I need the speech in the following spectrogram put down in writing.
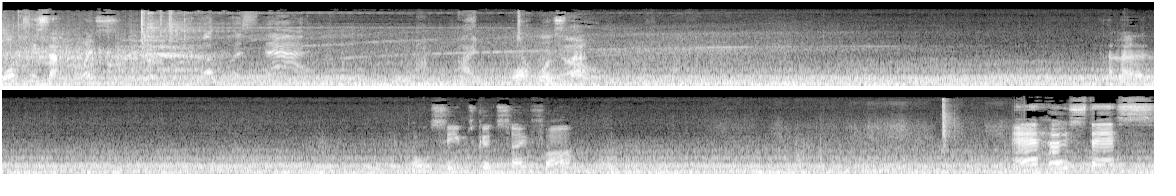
What is that noise? What was that? What was that? Hello? All seems good so far. Air hostess,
